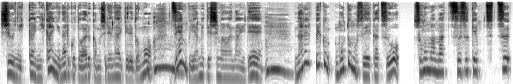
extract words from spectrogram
週に1回2回になることはあるかもしれないけれども、うん、全部やめてしまわないで、うん、なるべく元の生活をそのまま続けつつ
